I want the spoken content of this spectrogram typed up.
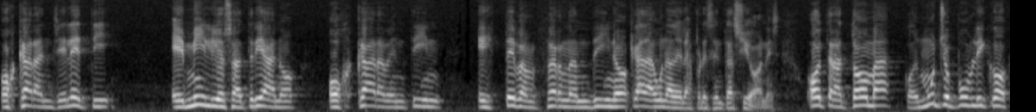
Oscar Angeletti, Emilio Satriano, Oscar Aventín, Esteban Fernandino, cada una de las presentaciones. Otra toma con mucho público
